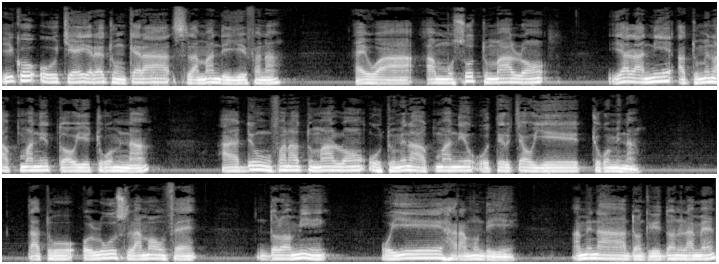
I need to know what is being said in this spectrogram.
i ko o cɛ yɛrɛ tun kɛra silaman de ye fana ayiwa a muso tun b'a lɔn yala ni a tun bɛna kuma ni tɔw ye cogo min na a denw fana tun b'a lɔn u tun bɛna kuma ni o terikɛw ye cogo min na ka tugu olu silamɛw fɛ dɔlɔmin o ye haramu de ye an bɛna dɔnkili dɔn lamɛn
